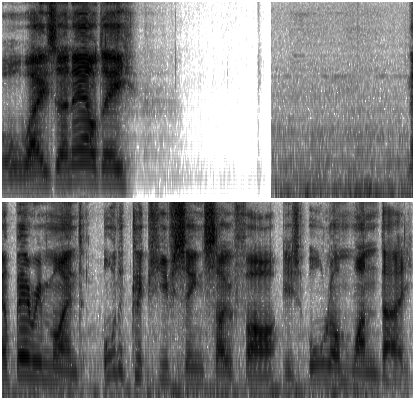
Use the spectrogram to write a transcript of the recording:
Always an Audi. Now bear in mind, all the clips you've seen so far is all on one day.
